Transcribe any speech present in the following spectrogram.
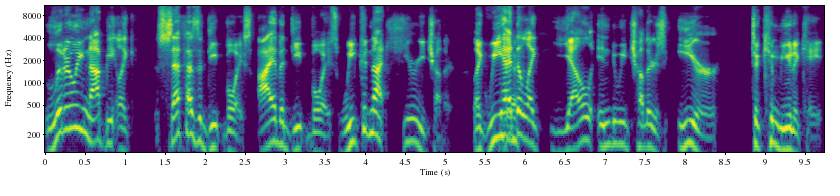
literally not being like Seth has a deep voice. I have a deep voice. We could not hear each other. Like we had Yeah. to like yell into each other's ear to communicate.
